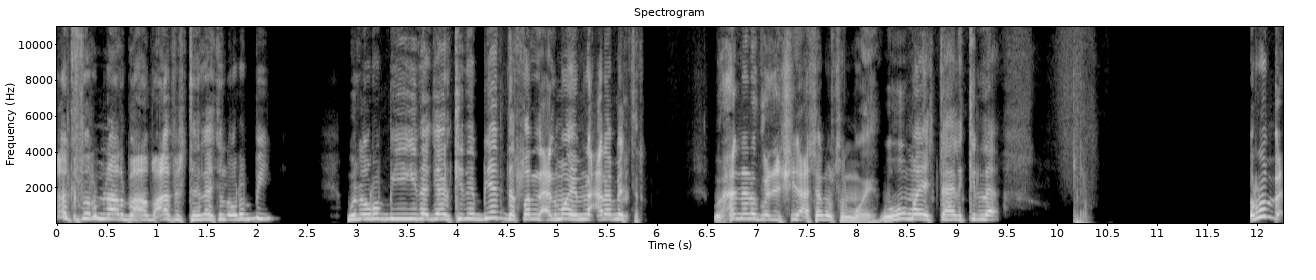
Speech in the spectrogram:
أكثر من أربع أضعاف استهلاك الأوروبي والأوروبي إذا قال كذا بيده طلع المويه من على متر. وحنا نقعد 20 عشان نوصل مويه وهو ما يستهلك الا ربع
